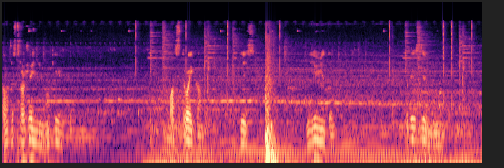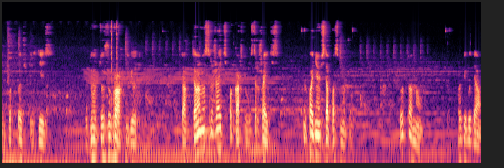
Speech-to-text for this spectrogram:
Там уже сражение окей. Постройкам здесь. Юниты. Призывные точки здесь. Ну тоже враг идет так давай мы сражайтесь пока что вы сражаетесь мы пойдем сюда посмотрим. Тут оно. Вроде бы да.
